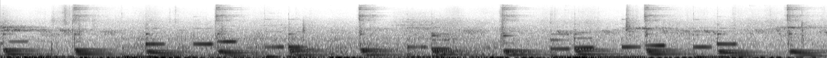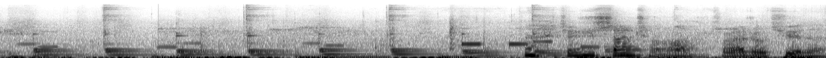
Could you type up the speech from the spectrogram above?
对。山城啊，走来走去的，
